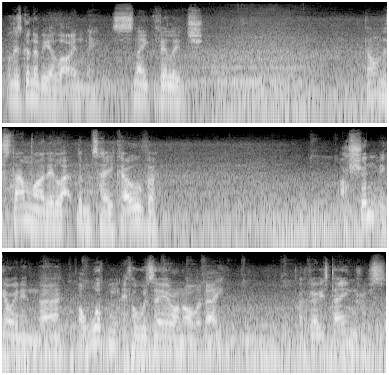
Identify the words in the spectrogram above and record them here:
Well, there's going to be a lot, isn't there? Snake Village. Don't understand why they let them take over. I shouldn't be going in there. I wouldn't if I was here on holiday. I'd go, it's dangerous.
